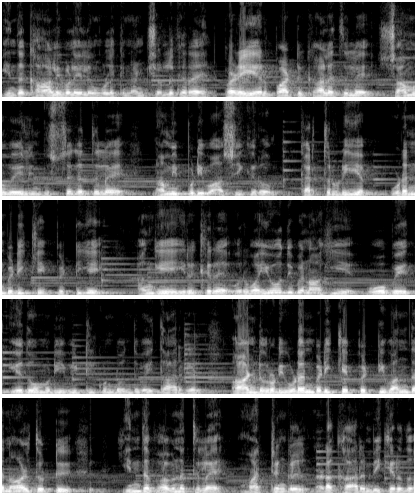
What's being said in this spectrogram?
இந்த காலை உங்களுக்கு நான் சொல்லுகிறேன். பழைய ஏற்பாட்டு காலத்தில் சாமுவேலின் புஸ்தகத்தில் நாம் இப்படி வாசிக்கிறோம். கர்த்தருடைய உடன்படிக்கை பெட்டியை அங்கே இருக்கிற ஒரு வயோதிபனாகிய ஓபேத் ஏதோமுடைய வீட்டில் கொண்டு வந்து வைத்தார்கள். ஆண்டவருடைய உடன்படிக்கை பெட்டி வந்த நாள் தொட்டு இந்த பவனத்தில் மாற்றங்கள் நடக்க ஆரம்பிக்கிறதோ.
